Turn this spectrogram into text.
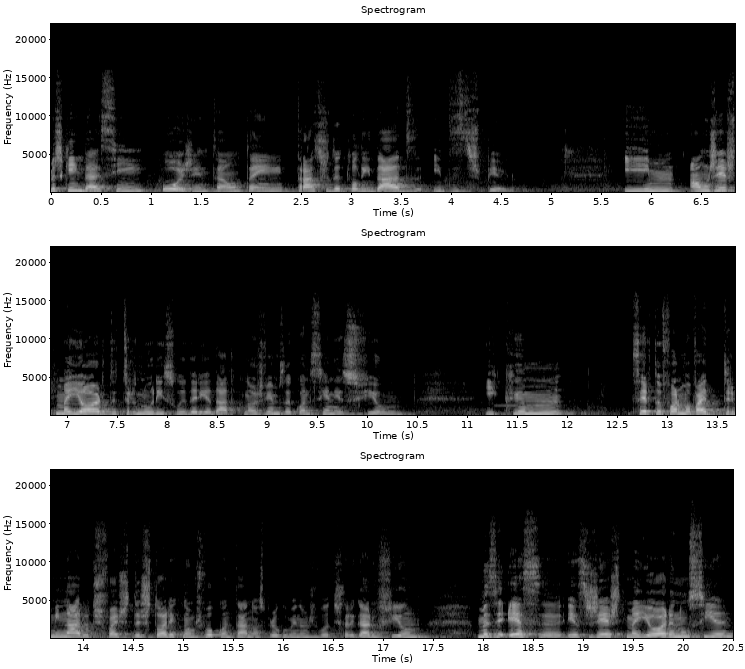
mas que ainda assim, hoje então, tem traços de atualidade e desespero. E hum, há um gesto maior de ternura e solidariedade que nós vemos acontecer nesse filme e que, hum, de certa forma vai determinar o desfecho da história, que não vos vou contar, não se preocupem, não vos vou estragar o filme. Mas esse, esse gesto maior anuncia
